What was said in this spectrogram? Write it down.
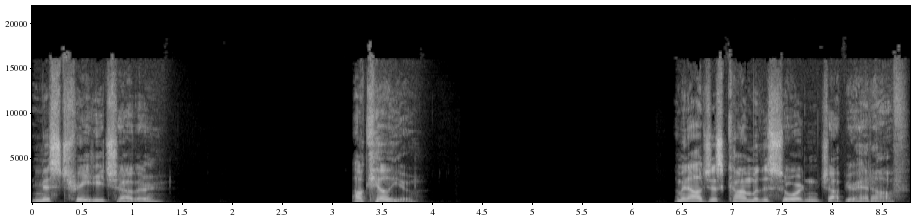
mistreat each other, I'll kill you. I mean, I'll just come with a sword and chop your head off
